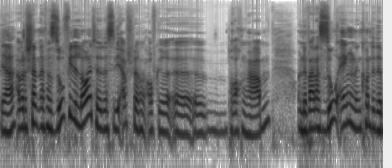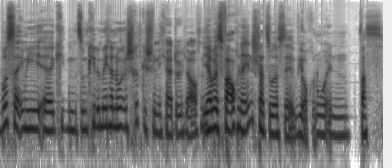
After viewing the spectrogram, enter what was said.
Ja. aber da standen einfach so viele Leute, dass sie die Absperrung aufgebrochen haben. Und dann war das so eng, dann konnte der Bus da irgendwie äh, einen Kilometer nur in Schrittgeschwindigkeit durchlaufen. Ja, aber es war auch in der Innenstadt so, dass der irgendwie auch nur in was.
